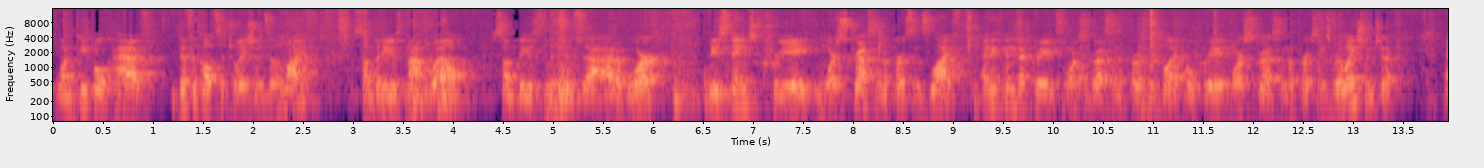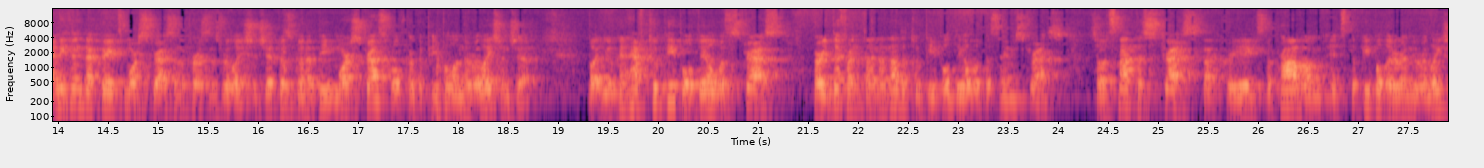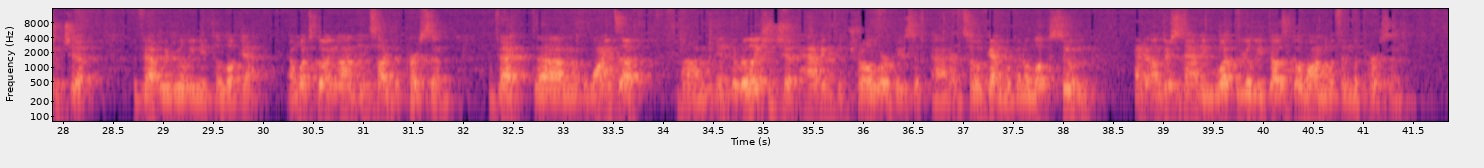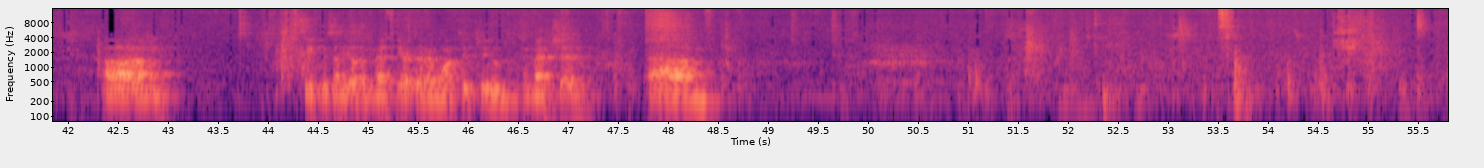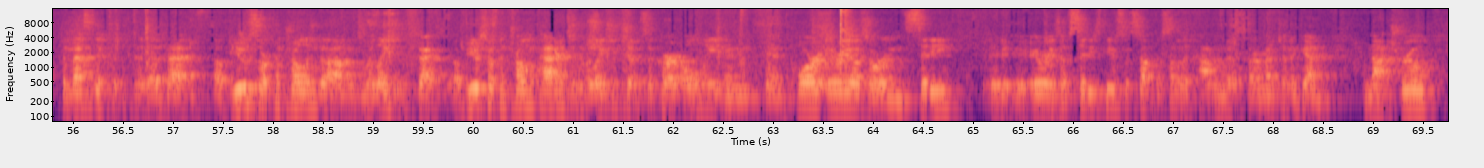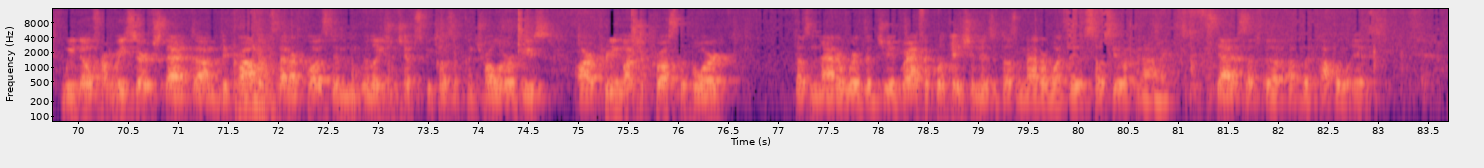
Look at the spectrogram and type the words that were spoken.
When people have difficult situations in life, somebody is not well, somebody is, is out of work, these things create more stress in a person's life. Anything that creates more stress in a person's life will create more stress in the person's relationship. Anything that creates more stress in the person's relationship is going to be more stressful for the people in the relationship. But you can have two people deal with stress very different than another two people deal with the same stress. So it's not the stress that creates the problem, it's the people that are in the relationship that we really need to look at. And what's going on inside the person that um, winds up um, in the relationship having control or abusive patterns. So again, we're going to look soon at understanding what really does go on within the person. Um, see if there's any other myth here that I wanted to, to mention. Um, domestic uh, that abuse or controlling um, that abuse or controlling patterns in relationships occur only in, in poor areas or in city areas of cities. These are some, some of the common myths that are mentioned. Again, not true. We know from research that um, the problems that are caused in relationships because of control or abuse are pretty much across the board. Doesn't matter where the geographic location is. It doesn't matter what the socioeconomic status of the of the couple is.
